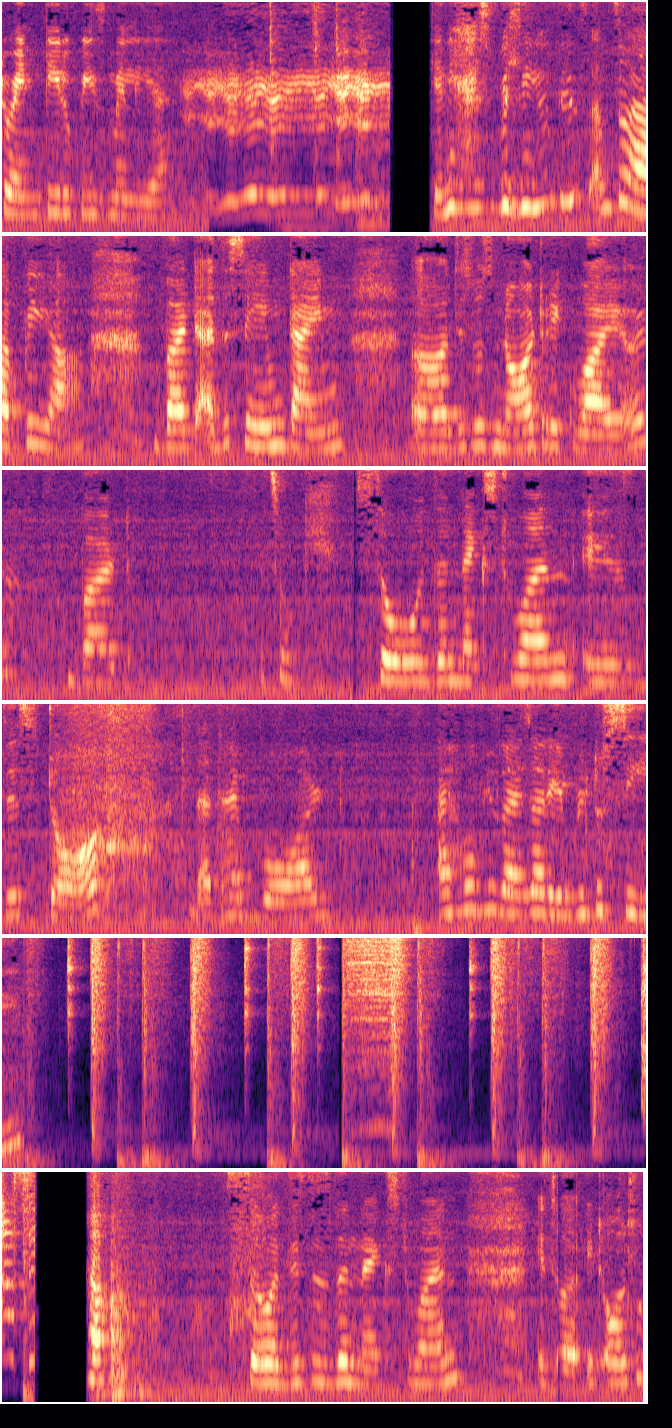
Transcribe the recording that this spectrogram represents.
20 रुपीज़ में लिया है. Can you guys believe this? I'm so happy yeah. But at the same time uh, this was not required but it's okay. So the next one is this top that i bought. I hope you guys are able to see. So this is the next one. It's uh, it also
